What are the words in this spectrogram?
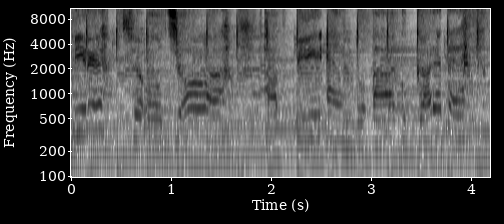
見る少女はハッピーエンド憧れて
